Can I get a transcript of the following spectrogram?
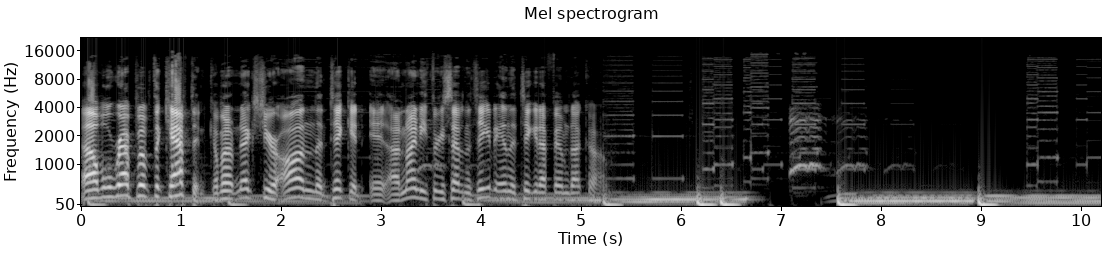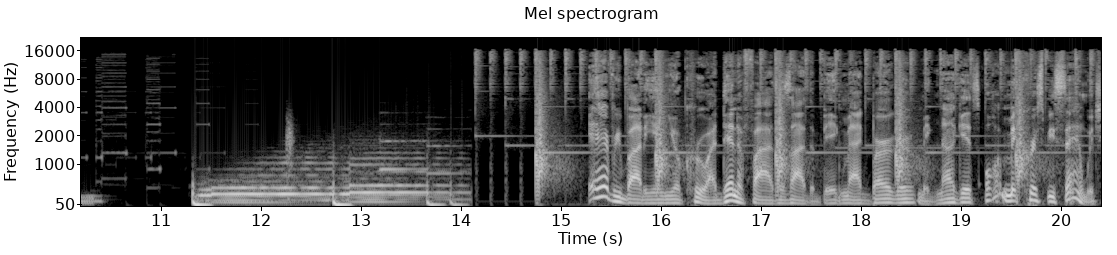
Uh, we'll wrap up the captain coming up next year on the ticket at uh, 93.7 the ticket and the ticketfm.com. Everybody in your crew identifies as either Big Mac Burger, McNuggets, or McCrispy Sandwich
